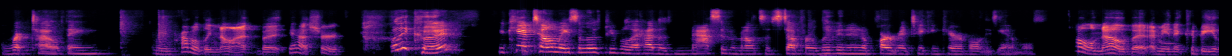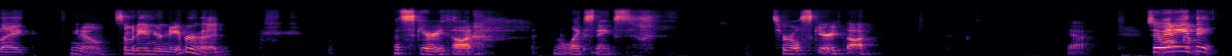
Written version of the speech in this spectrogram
reptile thing. I mean, probably not, but yeah, sure. Well, they could. You can't tell me some of those people that had those massive amounts of stuff are living in an apartment taking care of all these animals. Oh no, but I mean, it could be like you know somebody in your neighborhood. That's a scary thought. I don't like snakes. It's a real scary thought. Yeah. So You're welcome. anything,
